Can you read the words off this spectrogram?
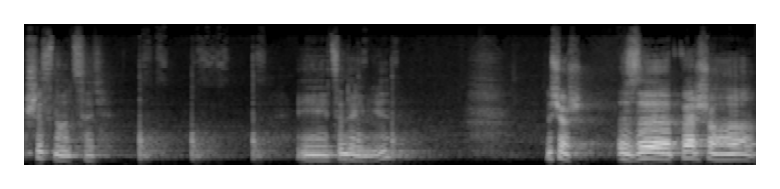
16. І це дорівнює. Ну що ж, з першого,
